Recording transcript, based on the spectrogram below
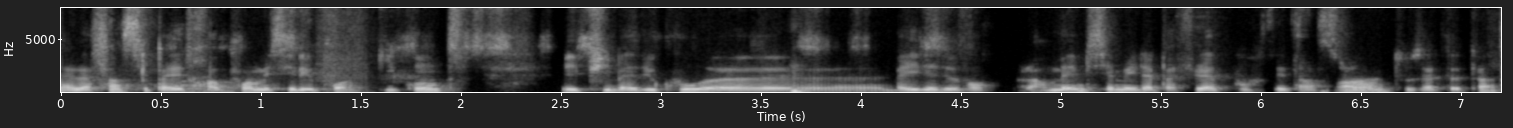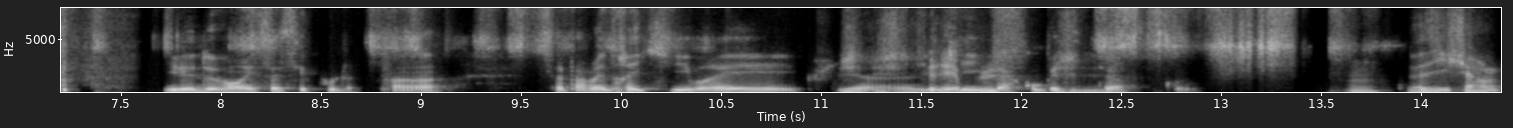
à la fin, c'est pas les trois points, mais c'est les points qui comptent. Et puis, bah, du coup, euh, bah, il est devant. Alors, même si il n'a pas fait la course étincelante, tout ça, tout ça, il est devant et ça, c'est cool. Enfin, ça permet de rééquilibrer et puis, euh, il est hyper compétiteur. Vas-y, Charles.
